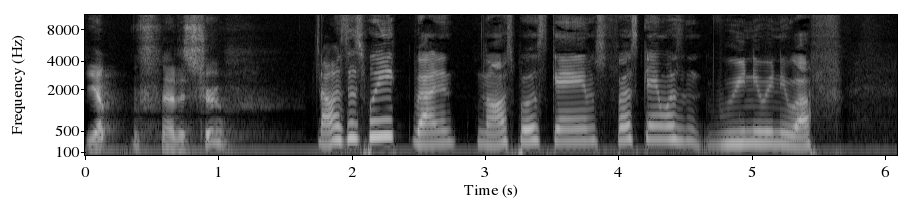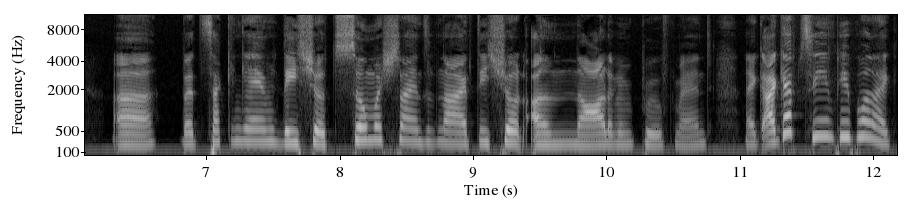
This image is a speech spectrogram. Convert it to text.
Yep, that is true. That was this week. Valiant lost both games. First game wasn't really really rough. Uh, but second game, they showed so much signs of life. They showed a lot of improvement. Like I kept seeing people like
